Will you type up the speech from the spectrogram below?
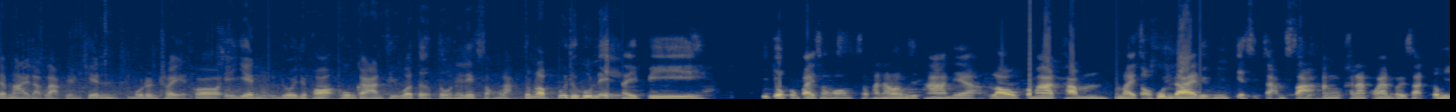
จำหน่ายหลักๆ อย่างเช่น Modern Trade ก็เอเย่นโดยเฉพาะโครงการถือว่าเติบโตในเลข 2 หลักสำหรับผู้ถือหุ้นเองในปี ที่จบลงไป 2565 เนี่ย เราสามารถทำกำไรต่อหุ้นได้ถึง 73 สตางค์ทางคณะกรรมการบริษัทก็มี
